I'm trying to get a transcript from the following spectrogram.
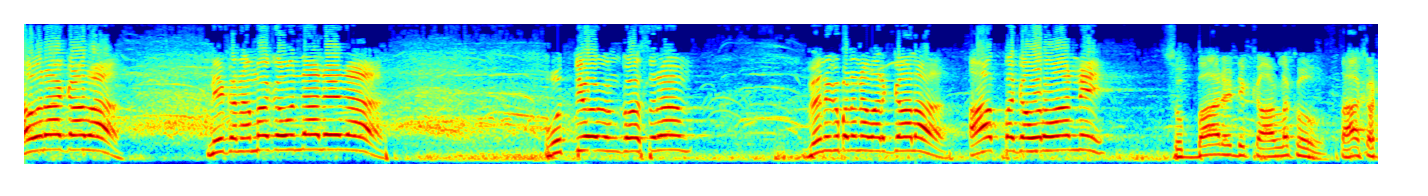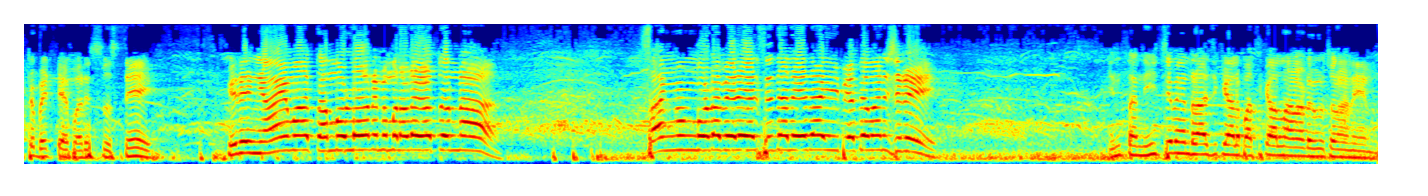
అవునా కాదా మీకు నమ్మకం ఉందా లేదా? ఉద్యోగం కోసం వెనుకబడిన వర్గాల ఆత్మగౌరవాన్ని సుబ్బారెడ్డి కాళ్ళకు తాకట్టు పెట్టే పరిస్థితి వస్తే ఇది న్యాయమా తమ్ముళ్ళోని మిమ్మల్ని అడగతున్నా. సంఘం కూడా వేరేసిందా లేదా ఈ పెద్ద మనిషిని? ఇంత నీచమైన రాజకీయాల బతకాలని అడుగుతున్నా నేను.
